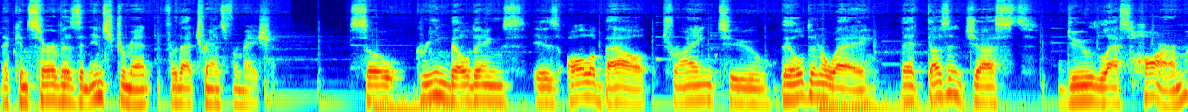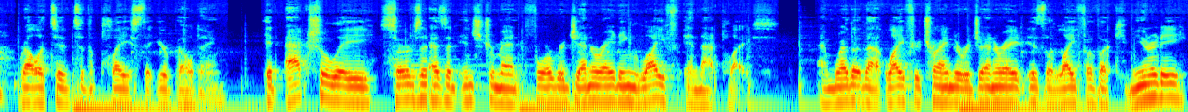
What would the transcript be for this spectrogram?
that can serve as an instrument for that transformation? So, green buildings is all about trying to build in a way that doesn't just do less harm relative to the place that you're building, it actually serves as an instrument for regenerating life in that place. And whether that life you're trying to regenerate is the life of a community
